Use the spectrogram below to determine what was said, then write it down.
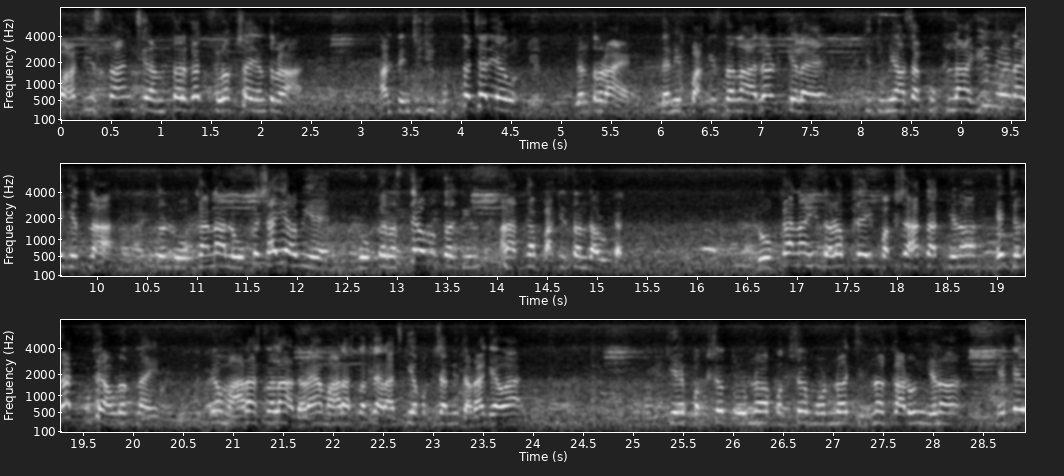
पाकिस्तानची अंतर्गत सुरक्षा यंत्रणा आणि त्यांची जी गुप्तचर यंत्रणा आहे त्यांनी पाकिस्तानला अलर्ट केलं आहे की तुम्ही असा कुठलाही निर्णय घेतला तर लोकांना लोकशाही हवी आहे. लोक रस्त्यावर उतरतील आणि अख्खा पाकिस्तान जाळून टाकतील लोकांना ही दडपशाही पक्ष हातात घेणं हे जगात कुठे आवडत नाही. तेव्हा महाराष्ट्राला धडा महाराष्ट्रातल्या राजकीय पक्षांनी धडा घ्यावा. की हे पक्ष तोडणं पक्ष मोडणं चिन्ह काढून घेणं हे काही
